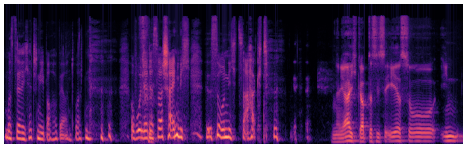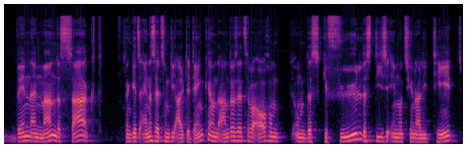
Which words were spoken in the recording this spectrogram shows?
muss der Richard Schneebauer beantworten. Obwohl er das wahrscheinlich so nicht sagt. Naja, ich glaube, das ist eher so, in, wenn ein Mann das sagt, dann geht es einerseits um die alte Denke und andererseits aber auch um, um das Gefühl, dass diese Emotionalität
